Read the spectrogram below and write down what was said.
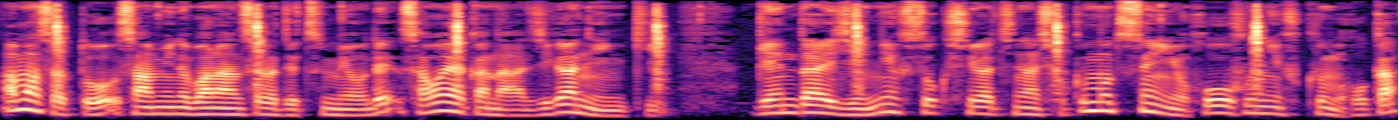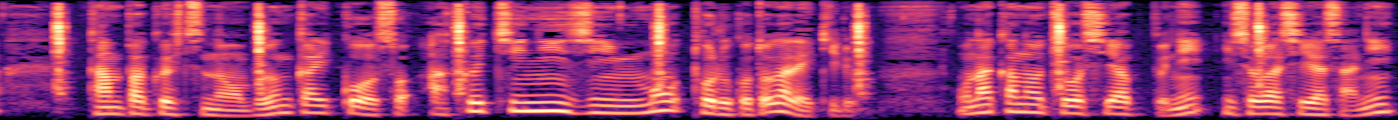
甘さと酸味のバランスが絶妙で爽やかな味が人気。現代人に不足しがちな食物繊維を豊富に含むほかタンパク質の分解酵素アクチニジンも取ることができる。お腹の調子アップに忙しい朝に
